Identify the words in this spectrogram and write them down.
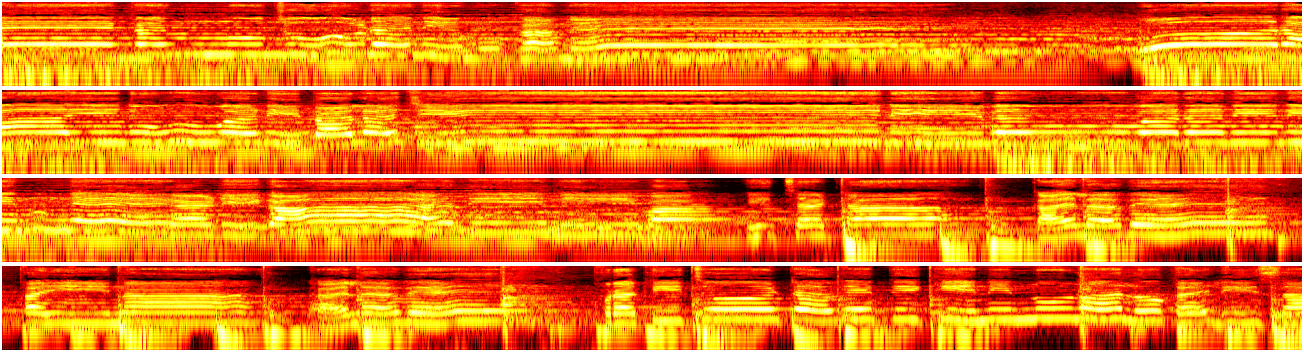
ఏ కన్ను చూడని ముఖమే. ఓ రాయి నువ్వని తలచి నీవెవ్వరని నిన్నే అడిగాది నీవా ఇచ్చట కలవే అయినా. కలవే ప్రతి చోట వెతికి నిన్ను నాలో కలిసా.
